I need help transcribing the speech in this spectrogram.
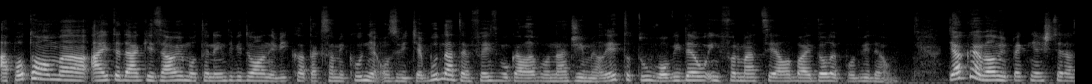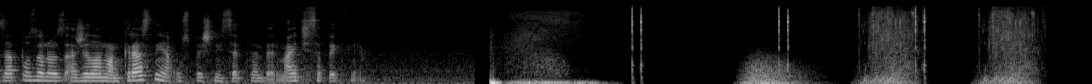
A potom, uh, aj teda, ak je záujem o ten individuálny výklad, tak sa mi kľudne ozvite. Buď na ten Facebook, alebo na Gmail. Je to tu vo videu informácie, alebo aj dole pod videom. Ďakujem veľmi pekne ešte raz za pozornosť a želám vám krásny a úspešný september. Majte sa pekne.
